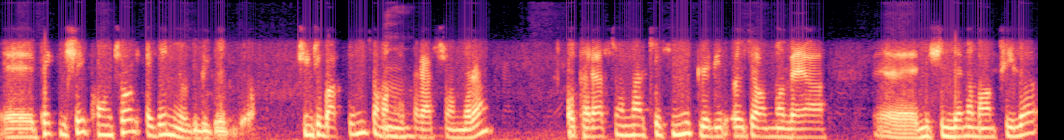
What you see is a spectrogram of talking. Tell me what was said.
e, pek bir şey kontrol edemiyor gibi görünüyor. Çünkü baktığımız zaman hmm. operasyonlara operasyonlar kesinlikle bir öc alma veya e, misilleme mantığıyla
